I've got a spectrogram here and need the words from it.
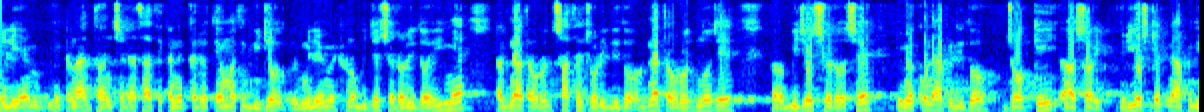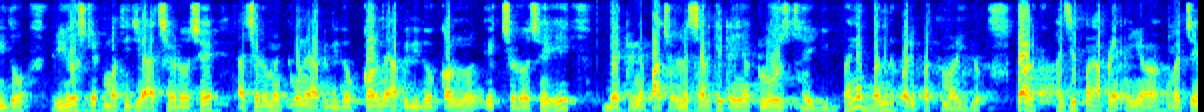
મિલિયમીટરના ધન છેડા સાથે કનેક્ટ કર્યો, તેમાંથી બીજો મિલિયમીટરનો બીજો છેડો લીધો એ મેં અજ્ઞાત અવરોધ સાથે જોડી દીધો. અજ્ઞાત અવરોધનો જે બીજો છેડો છે એ મેં કોને આપી દીધો? જોકી સોરી રિયોસ્ટેટને આપી દીધો. રિયોસ્ટેટમાંથી જે આ છેડો છે, આ છેડો મેં કોને આપી દીધો? કળને આપી દીધો. કળનો એક છેડો છે એ બેટરીને પાછો. એટલે સર્કિટ અહીંયા ક્લોઝ થઈ ગઈ અને બંધ પરિપથ મળી ગયો. પણ હજી પણ આપણે અહીંયા વચ્ચે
